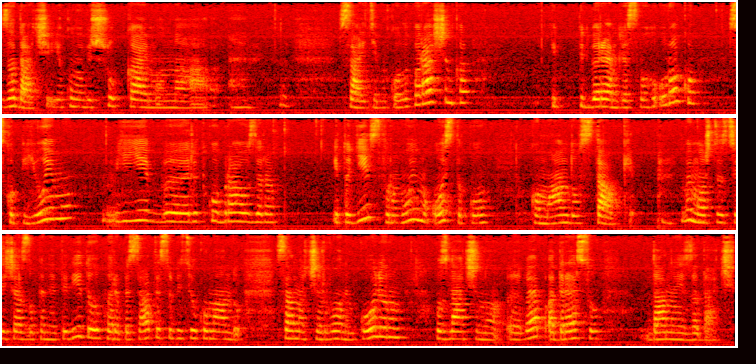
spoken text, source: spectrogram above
задачі, яку ми відшукаємо на сайті Миколи Паращенка і підберемо для свого уроку, скопіюємо її в рядку браузера, і тоді сформуємо ось таку команду вставки. Ви можете за цей час зупинити відео, переписати собі цю команду. Саме червоним кольором позначено веб-адресу даної задачі.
